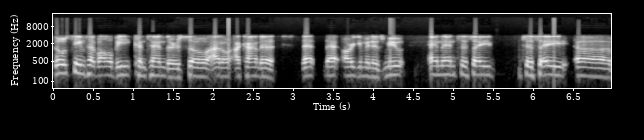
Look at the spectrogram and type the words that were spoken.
Those teams have all beat contenders. So I don't. I kind of that that argument is mute. And then to say to say, uh,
